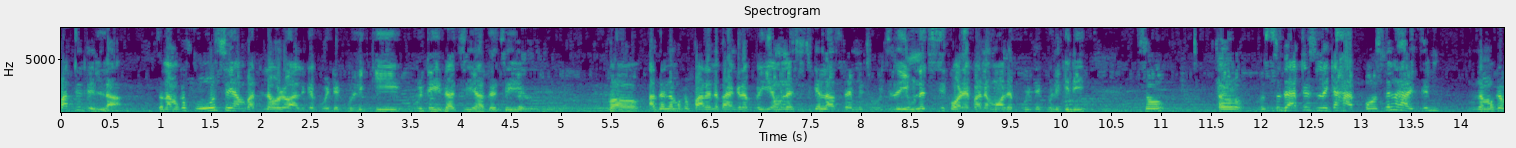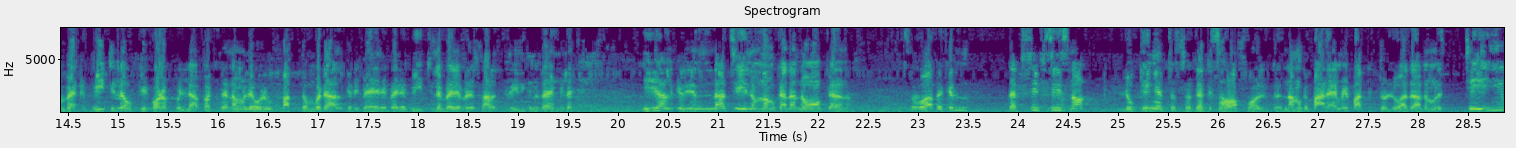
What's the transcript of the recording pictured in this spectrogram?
പറ്റിട്ടില്ല നമുക്ക് ഫോഴ്സ് ചെയ്യാൻ പറ്റില്ല ഓരോ ആൾക്ക്. പോയിട്ട് കുളിക്കി പോയിട്ട് ഇതാ ചെയ്യും അത് ചെയ്യും. അത് നമുക്ക് പറയുന്നത് ഭയങ്കര യമുന ലാസ്റ്റ് ടൈമിൽ ചോദിച്ചത്. യമുന കുറെ പറഞ്ഞ മോളെ പോയിട്ട് കുളിക്കിരി so so that is like personal hygiene നമുക്ക് വീട്ടിലൊക്കെ കുഴപ്പമില്ല. പക്ഷെ നമ്മൾ ഒരു പത്തൊമ്പത് ആൾക്കാർ വേറെ വേറെ വീട്ടിലെ വേറെ വേറെ സ്ഥലത്തിൽ ഇരിക്കുന്ന ടൈമിൽ ഈ ആൾക്കാർ എന്താ ചെയ്യണം നമുക്ക് അതാ നോക്കണം. സോ അതൊക്കെ that if is not looking at that is our fault നമുക്ക് പറയാമേ പറ്റത്തുള്ളൂ. അത് നമ്മൾ ചെയ്യ്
